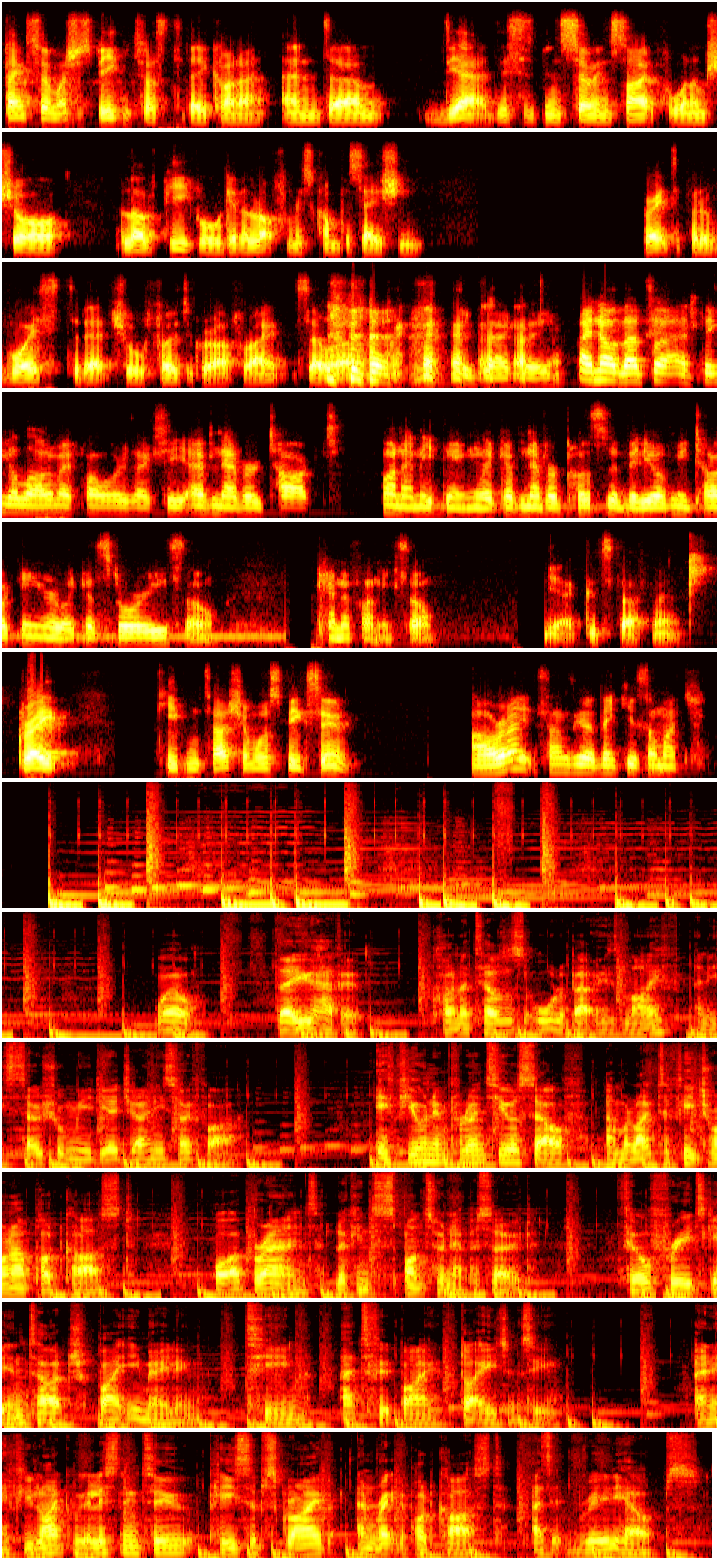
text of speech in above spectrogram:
Thanks so much for speaking to us today, Connor. And um, yeah, this has been so insightful, and I'm sure a lot of people will get a lot from this conversation great to put a voice to the actual photograph, right? So um. exactly. I know that's what I think. A lot of my followers actually, I've never talked on anything. Like I've never posted a video of me talking or like a story. So kind of funny. So yeah, good stuff, man. Great. Keep in touch, and we'll speak soon. All right, sounds good. Thank you so much. Well, there you have it. Connor tells us all about his life and his social media journey so far. If you're an influencer yourself and would like to feature on our podcast, or a brand looking to sponsor an episode, feel free to get in touch by emailing team at fitby.agency. And if you like what you're listening to, please subscribe and rate the podcast as it really helps.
